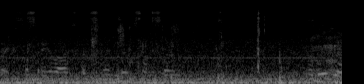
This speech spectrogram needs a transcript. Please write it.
like somebody lost a pin or something. What is it?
